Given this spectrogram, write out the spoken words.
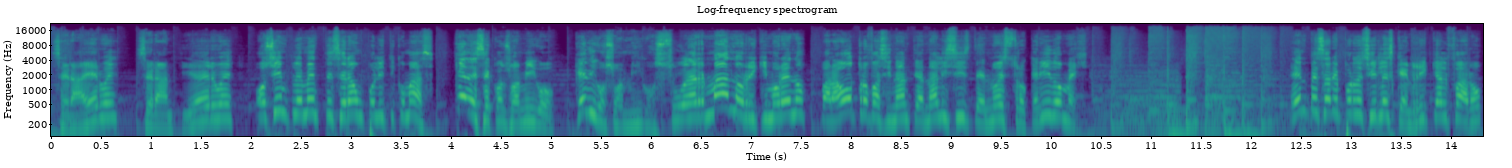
¿Será héroe? ¿Será antihéroe? ¿O simplemente será un político más? Quédese con su amigo. ¿Qué digo su amigo? Su hermano Ricky Moreno para otro fascinante análisis de nuestro querido México. Empezaré por decirles que Enrique Alfaro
